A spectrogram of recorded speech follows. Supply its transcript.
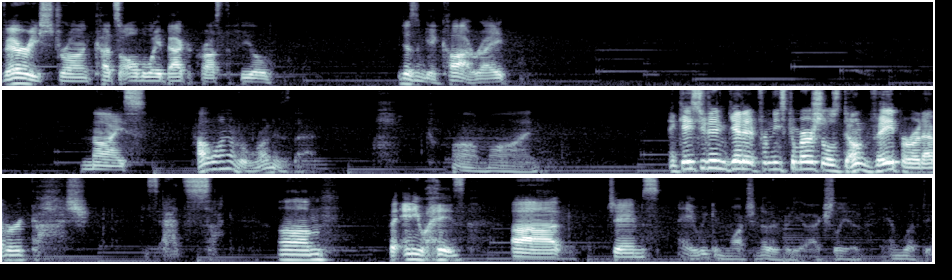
very strong, cuts all the way back across the field. He doesn't get caught, right? Nice. How long of a run is that? Come on. In case you didn't get it from these commercials, don't vape or whatever. Gosh, these ads suck. Um, but anyways, uh, James, hey, we can watch another video actually of him lifting.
